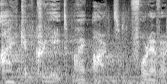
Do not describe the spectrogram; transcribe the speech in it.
I can create my art forever.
